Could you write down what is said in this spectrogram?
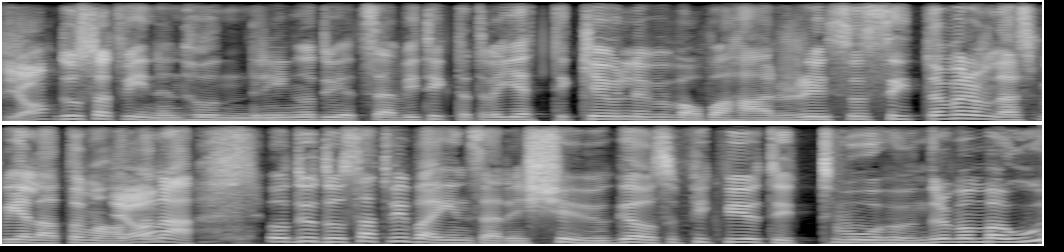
ja. Då satte vi in en hundring och du vet, så här, vi tyckte att det var jättekul när vi var på Harrys och sitta med de där spelautomaterna. Och då, då satte vi bara in så här en 20 och så fick vi ut typ 200 och man bara woo!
